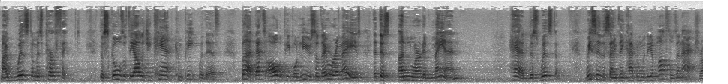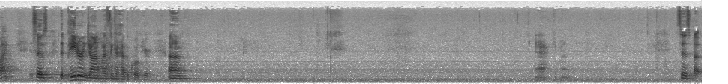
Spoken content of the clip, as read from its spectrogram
My wisdom is perfect. The schools of theology can't compete with this but that's all the people knew, so they were amazed that this unlearned man had this wisdom. We see the same thing happen with the apostles in Acts, right? It says that Peter and John, well, I think I have the quote here. Um, ah, it says uh,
